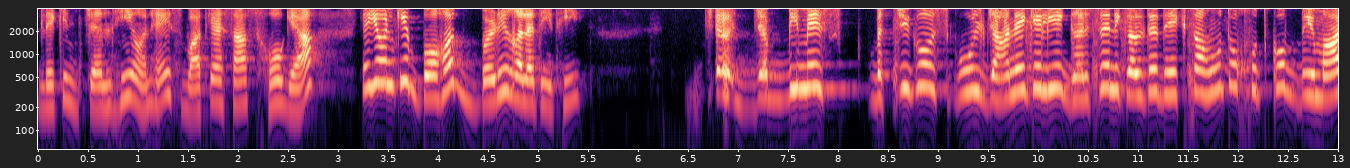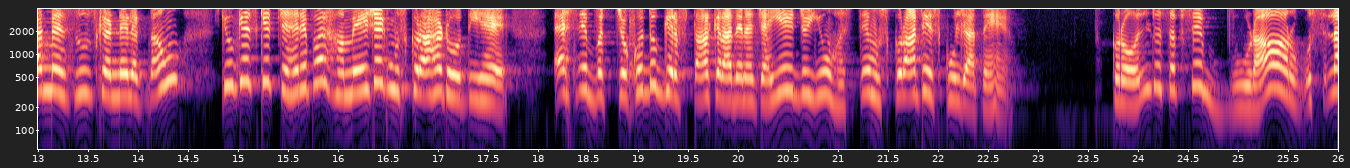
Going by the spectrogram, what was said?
لیکن جلد ہی انہیں اس بات کا احساس ہو گیا کہ یہ ان کی بہت بڑی غلطی تھی۔ جب بھی میں اس بچی کو اسکول جانے کے لیے گھر سے نکلتے دیکھتا ہوں تو خود کو بیمار محسوس کرنے لگتا ہوں، کیونکہ اس کے چہرے پر ہمیشہ ایک مسکراہٹ ہوتی ہے۔ ایسے بچوں کو تو گرفتار کرا دینا چاہیے جو یوں ہنستے مسکراتے اسکول جاتے ہیں۔ کرول، جو سب سے بوڑھا اور غسلہ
